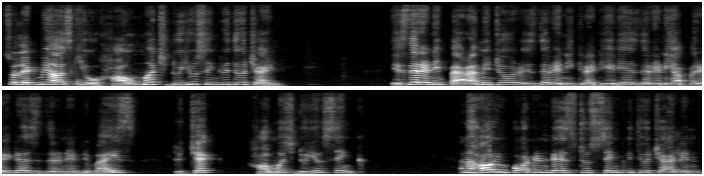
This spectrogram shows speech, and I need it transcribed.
So, let me ask you, how much do you sync with your child? Is there any parameter is there any criteria is there any apparatus is there any device to check how much do you sync and how important is to sync with your child in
